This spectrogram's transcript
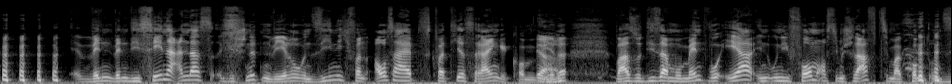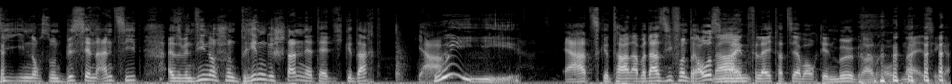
Ich, ähm, wenn, wenn die Szene anders geschnitten wäre und sie nicht von außerhalb des Quartiers reingekommen wäre, ja. war so dieser Moment, wo er in Uniform aus dem Schlafzimmer kommt und sie ihn noch so ein bisschen anzieht. Also wenn sie noch schon drin gestanden hätte, hätte ich gedacht, ja. Ui. Er hat's getan, aber da sie von draußen rein, vielleicht hat sie aber auch den Müll gerade raus. Nein, ist egal.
